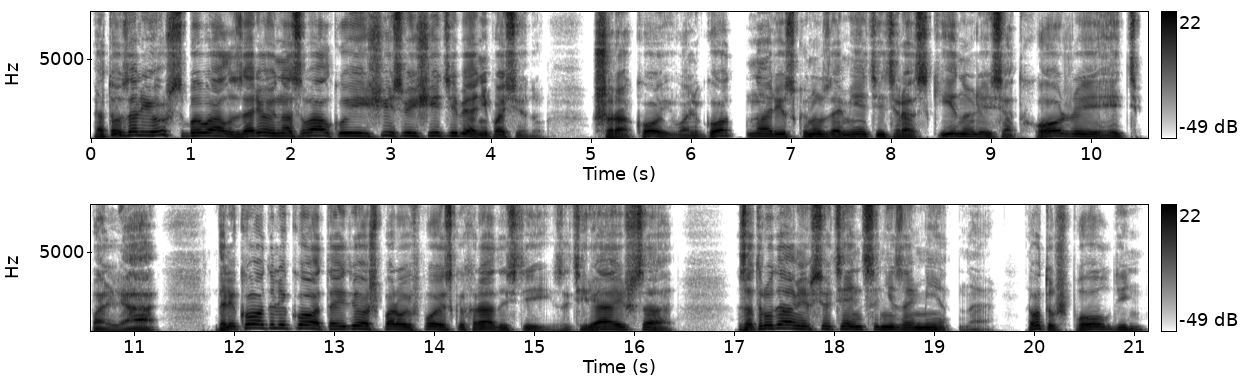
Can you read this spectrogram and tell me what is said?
А то зальешь, сбывал, зарею на свалку и ищи свищи тебя, непоседу. Широко и вольготно, рискну заметить, раскинулись отхожие эти поля. Далеко-далеко отойдешь порой в поисках радостей, затеряешься. За трудами все тянется незаметно. Вот уж полдень,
